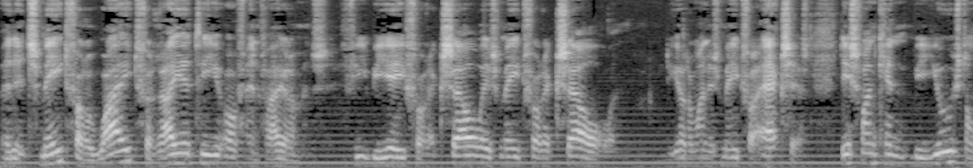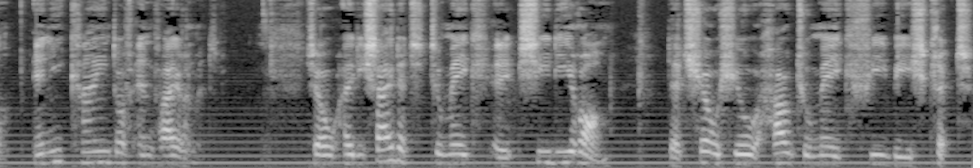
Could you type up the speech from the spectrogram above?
But it's made for a wide variety of environments. VBA for Excel is made for Excel, the other one is made for Access. This one can be used on any kind of environment. So I decided to make a CD-ROM that shows you how to make VB scripts.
